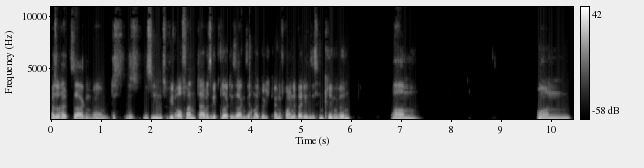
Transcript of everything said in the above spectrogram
Also halt sagen, ähm, das ist, ist ihnen zu viel Aufwand. Teilweise gibt es Leute, die sagen, sie haben halt wirklich keine Freunde, bei denen sie es hinkriegen würden. Ähm, und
